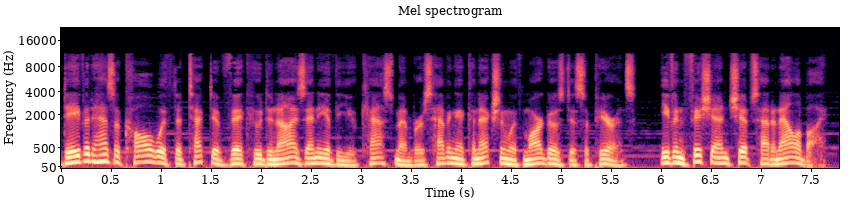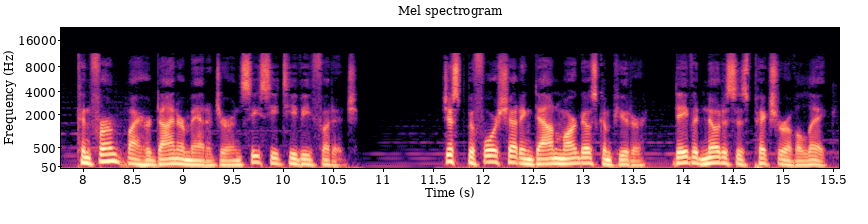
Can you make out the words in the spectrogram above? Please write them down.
David has a call with Detective Vick who denies any of the YouCast members having a connection with Margot's disappearance, even Fish and Chips had an alibi, confirmed by her diner manager and CCTV footage. Just before shutting down Margot's computer, David notices a picture of a lake.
